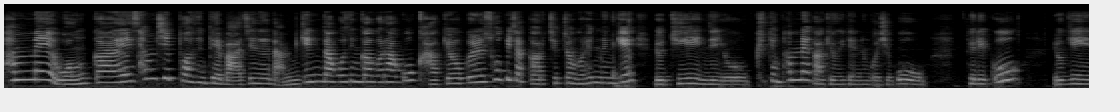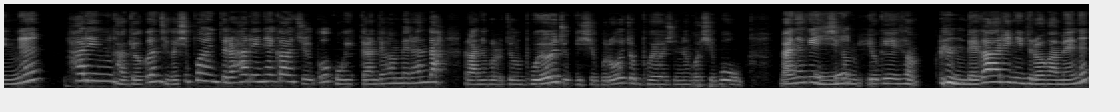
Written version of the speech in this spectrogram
판매 원가의 30%의 마진을 남긴다고 생각을 하고 가격을 소비자가로 책정을 했는 게 요 뒤에 있는 요 큐템 판매 가격이 되는 것이고 그리고 여기에 있는 할인 가격은 제가 10%를 할인해가지고 고객들한테 판매를 한다라는 걸로 좀 보여주기 식으로 좀 보여주는 것이고 만약에 네. 지금 여기에서 내가 할인이 들어가면은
